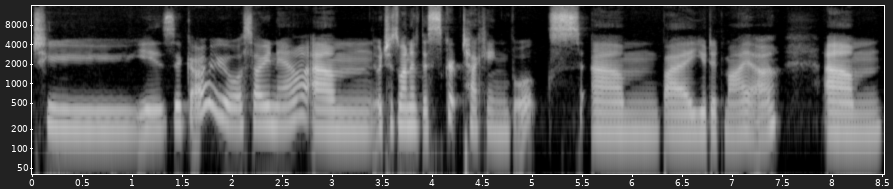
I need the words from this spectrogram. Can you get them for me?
two years ago or so now um, which is one of the script hacking books um, by Judith Meyer um,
